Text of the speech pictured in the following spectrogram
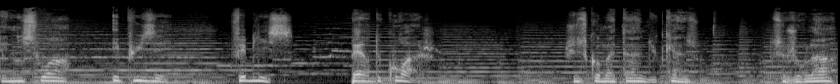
Les Niçois, épuisés, faiblissent, perdent courage. Jusqu'au matin du 15 août. Ce jour-là,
